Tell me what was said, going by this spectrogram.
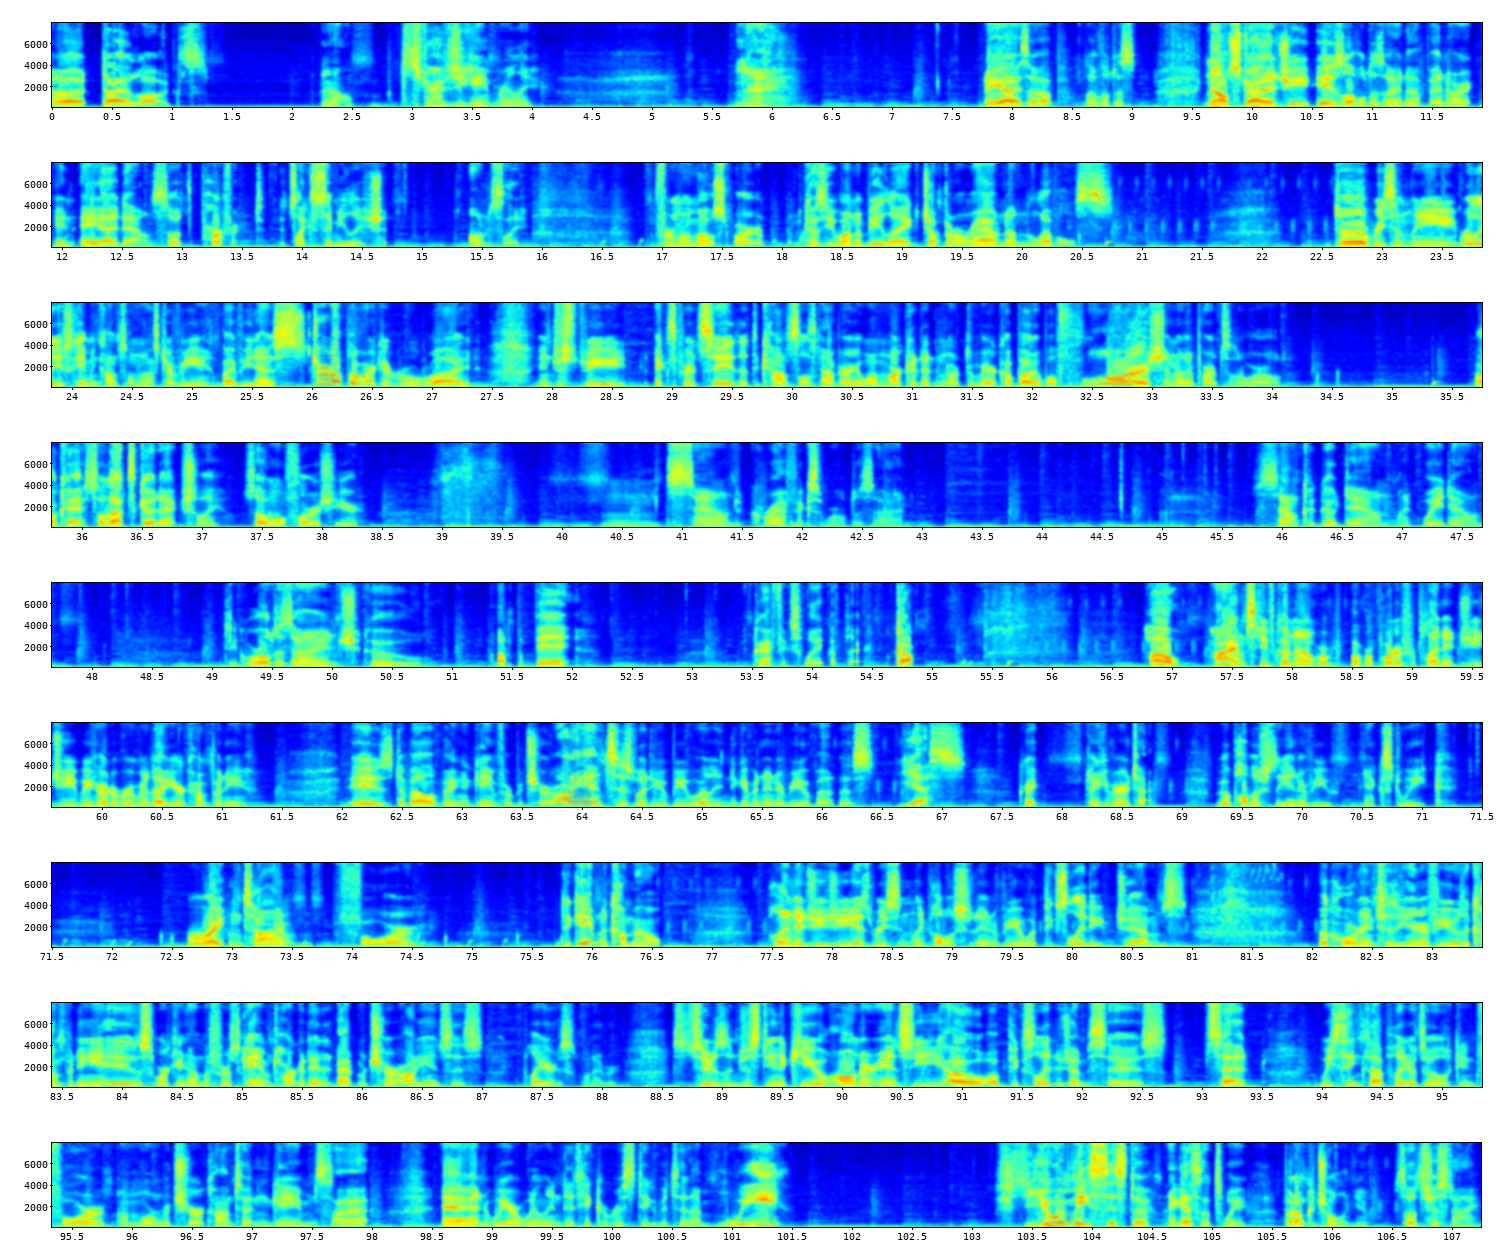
Uh, dialogues. No. Strategy game, really? AI's up. Level des No, strategy is level design up and our in AI down, so it's perfect. It's like simulation, honestly. For the most part, because you want to be like jumping around on the levels. The recently released gaming console Master V by Vena has stirred up the market worldwide. Industry experts say that the console is not very well marketed in North America, but it will flourish in other parts of the world. Okay, so that's good actually. So it won't flourish here. Hmm, sound, graphics, world design. Sound could go down, like way down. I think world design should go up a bit. Graphics way up there. Go. Oh, hi, I'm Steve Connell, a reporter for Planet GG. We heard a rumor that your company is developing a game for mature audiences. Would you be willing to give an interview about this? Yes. Great. Thank you for your time. We will publish the interview next week. Right in time for the game to come out. Planet GG has recently published an interview with Pixelated Gems. According to the interview, the company is working on the first game targeted at mature audiences. Players, whatever. Susan Justina Q, owner and CEO of Pixelated Gems, says, said, we think that players are looking for a more mature content in games, uh, and we are willing to take a risk to give it to them. We? You and me, sister. I guess that's we, but I'm controlling you, so it's just I.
